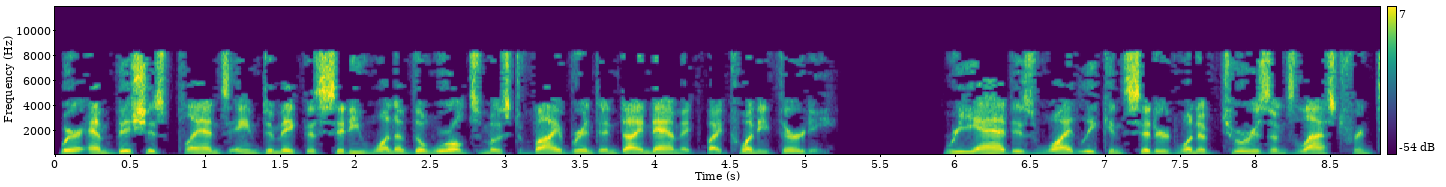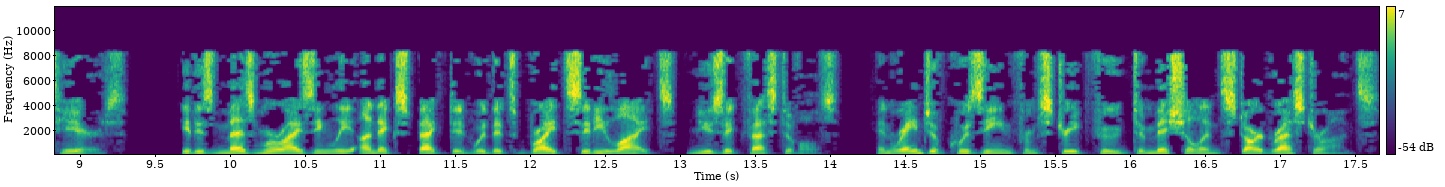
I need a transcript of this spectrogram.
where ambitious plans aim to make the city one of the world's most vibrant and dynamic by 2030. Riyadh is widely considered one of tourism's last frontiers. It is mesmerizingly unexpected with its bright city lights, music festivals, and range of cuisine from street food to Michelin-starred restaurants.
